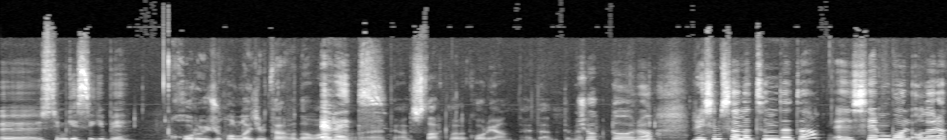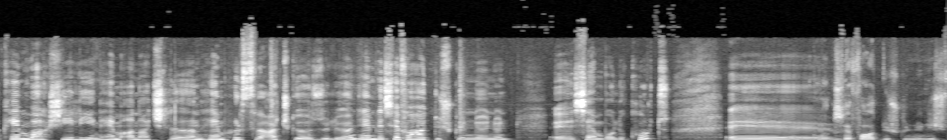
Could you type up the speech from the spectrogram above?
e, simgesi gibi. Koruyucu, kollayıcı bir tarafı da var. Evet. evet yani Stark'ları koruyan eden değil mi? Çok doğru. Resim sanatında da e, sembol olarak hem vahşiliğin hem anaçlığın hem hırs ve açgözlülüğün hem de sefahat düşkünlüğünün e, sembolü kurt. E, Ama sefahat düşkünlüğün hiç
